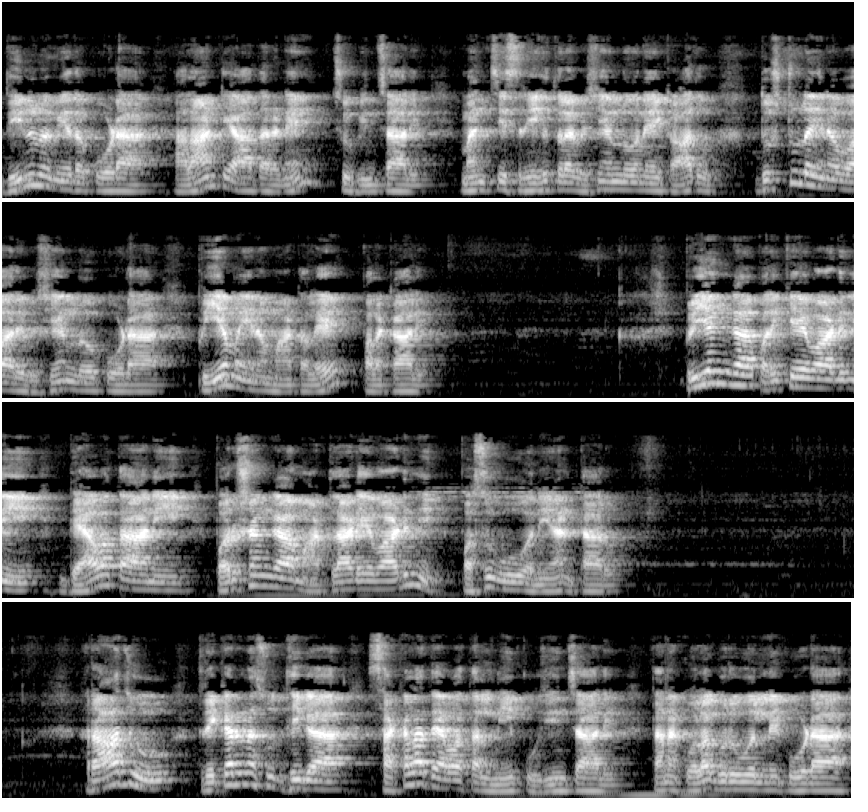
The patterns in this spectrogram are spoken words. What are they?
దీనుల మీద కూడా అలాంటి ఆదరణే చూపించాలి. మంచి స్నేహితుల విషయంలోనే కాదు దుష్టులైన వారి విషయంలో కూడా ప్రియమైన మాటలే పలకాలి. ప్రియంగా పలికేవాడిని దేవత అని పరుషంగా మాట్లాడేవాడిని పశువు అని అంటారు. రాజు త్రికరణ శుద్ధిగా సకల దేవతల్ని పూజించాలి. తన కుల గురువుల్ని కూడా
